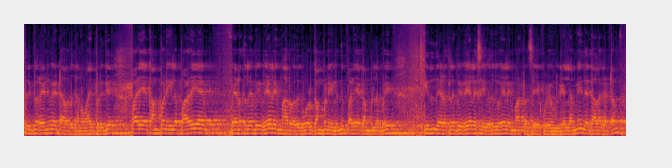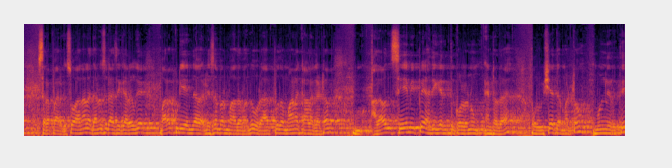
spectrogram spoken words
திருப்பி ரெனிவேட் ஆகிறதுக்கான வாய்ப்பு இருக்குது பழைய கம்பெனியில் பழைய இடத்துல போய் வேலை மாறுவதுக்கு ஒரு கம்பெனிலேருந்து பழைய கம்பெனியில் போய் இருந்த இடத்துல போய் வேலை செய்வதற்கு வேலை மாற்றம் செய்யக்கூடியவங்களுக்கு எல்லாமே இந்த காலகட்டம் சிறப்பாக இருக்குது ஸோ அதனால் தனுசு ராசிக்காரர்களுக்கு வரக்கூடிய இந்த டிசம்பர் மாதம் வந்து ஒரு அற்புதமான காலகட்டம். அதாவது சேமிப்பை அதிகரித்து கொள்ளணும் என்றத ஒரு விஷயத்தை மட்டும் முன்னிறுத்தி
